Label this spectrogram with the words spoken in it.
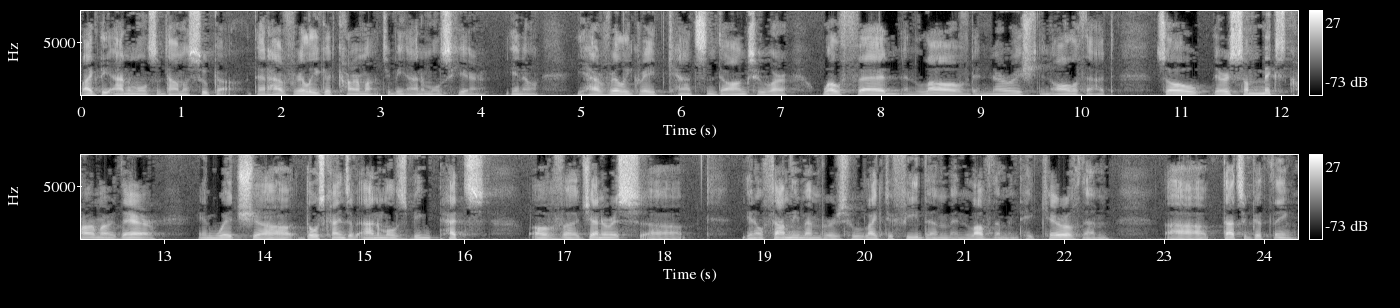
like the animals of Dhammasukha, that have really good karma to be animals here. You know, you have really great cats and dogs who are well fed and loved and nourished and all of that. So there's some mixed karma there in which uh, those kinds of animals being pets of uh, generous uh, you know, family members who like to feed them and love them and take care of them, uh, that's a good thing.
